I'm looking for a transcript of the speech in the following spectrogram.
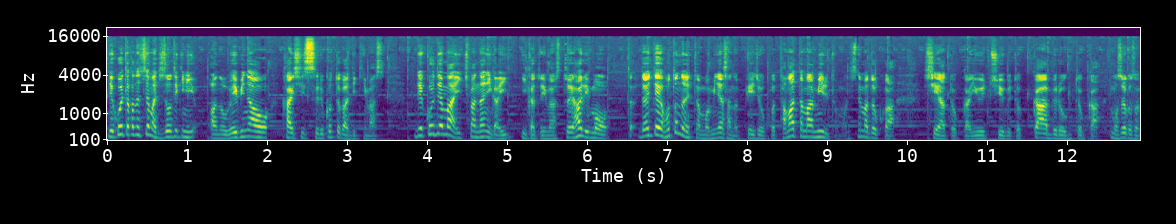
で、こういった形でま自動的にあのウェビナーを開始することができます。で、これでまあ一番何がいいかと言いますと、やはりもう、大体ほとんどの人はもう皆さんのページをこうたまたま見ると思うんですね。まあ、どこかシェアとか YouTube とかブログとか、もうそれこそ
